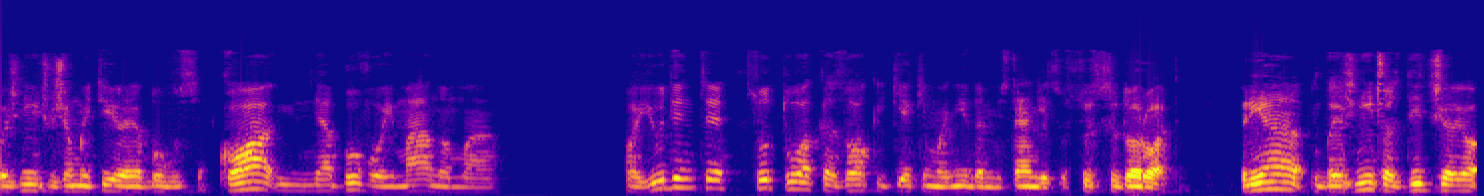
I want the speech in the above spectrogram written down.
bažnyčių Žemaitijoje buvusi. Ko nebuvo įmanoma pajudinti, su tuo kazokai kiek įmanydami stengiasi susidoroti. Prie bažnyčios didžiojo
